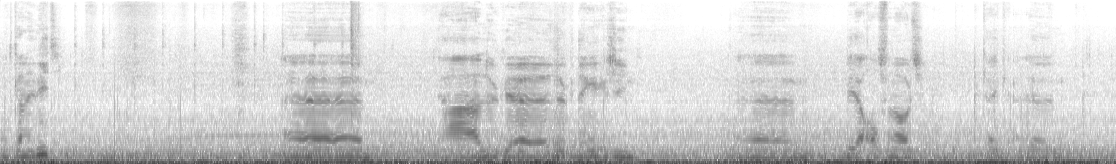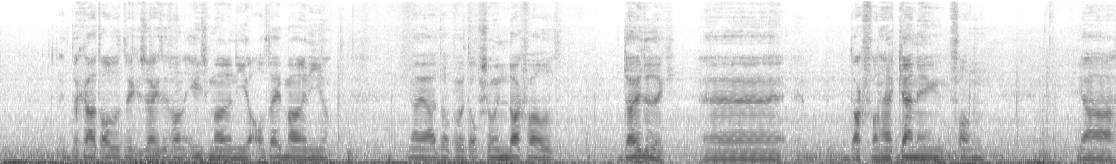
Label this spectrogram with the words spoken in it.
Want kan het niet. Uh, ja, leuke, leuke dingen gezien. Uh, weer als vanouds. Kijk, uh, gaat altijd de gezegde van eens marinier, altijd marinier. Nou ja, dat wordt op zo'n dag wel duidelijk. Dag van herkenning, van ja,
